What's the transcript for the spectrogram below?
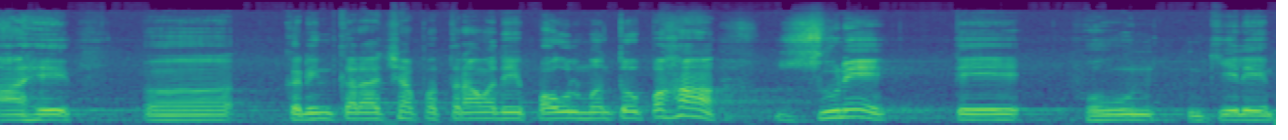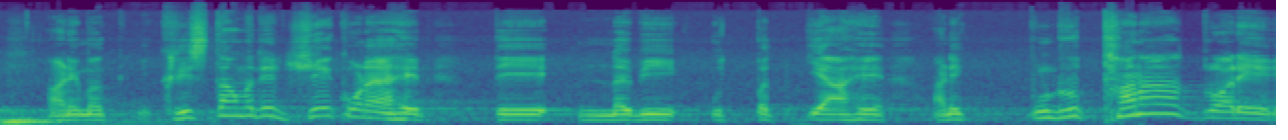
आहे. अ, करिंदकराच्या पत्रामध्ये पाऊल म्हणतो पहा जुने ते होऊन गेले. आणि मग ख्रिस्तामध्ये जे कोण आहेत ते नवी उत्पत्ती आहे. आणि पुनरुत्थानाद्वारे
